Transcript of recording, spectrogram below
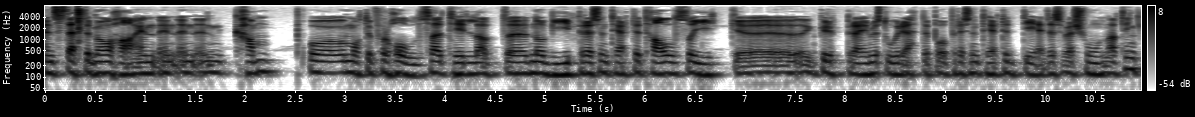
Mens dette med å ha en, en, en kamp og måtte forholde seg til at uh, når vi presenterte tall, så gikk grupper av investorer etterpå og presenterte deres versjon av ting.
